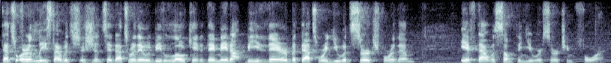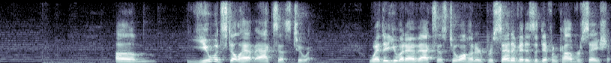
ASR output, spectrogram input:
That's or at least I would should say that's where they would be located. They may not be there, but that's where you would search for them if that was something you were searching for. Um, you would still have access to it. Whether you would have access to 100% of it is a different conversation,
